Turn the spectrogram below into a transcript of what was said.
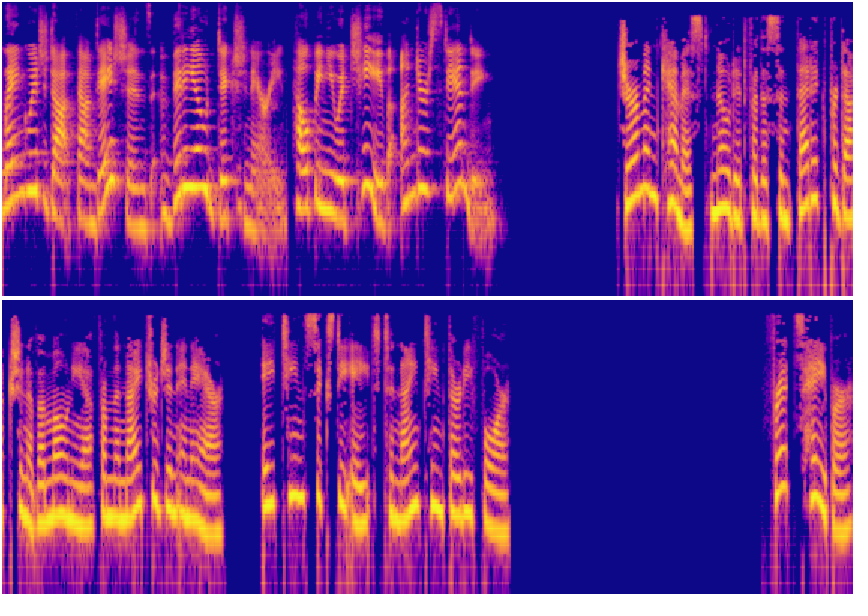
Language.Foundation's Video Dictionary, helping you achieve understanding. German chemist noted for the synthetic production of ammonia from the nitrogen in air, 1868 to 1934. Fritz Haber,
